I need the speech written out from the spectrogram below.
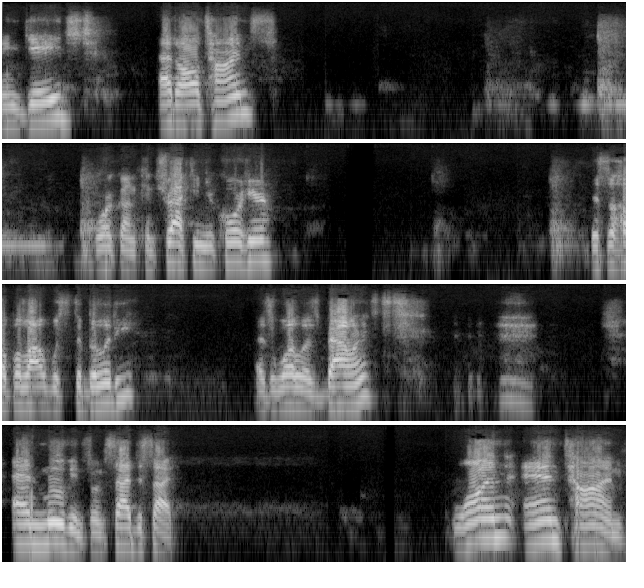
engaged at all times work on contracting your core here. This will help a lot with stability as well as balance and moving from side to side. One and time.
